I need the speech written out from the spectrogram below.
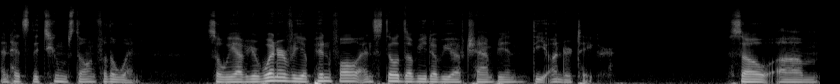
and hits the tombstone for the win. So we have your winner via pinfall and still WWF champion, The Undertaker. So, um,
